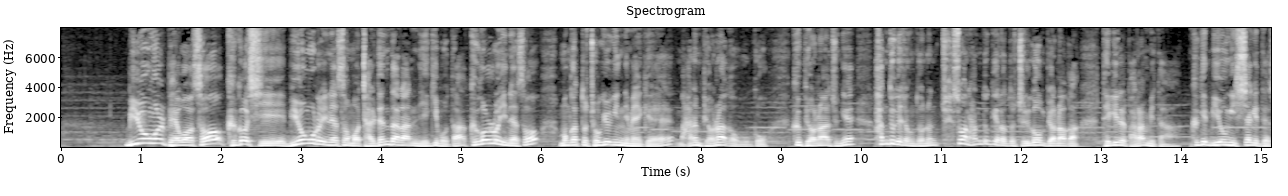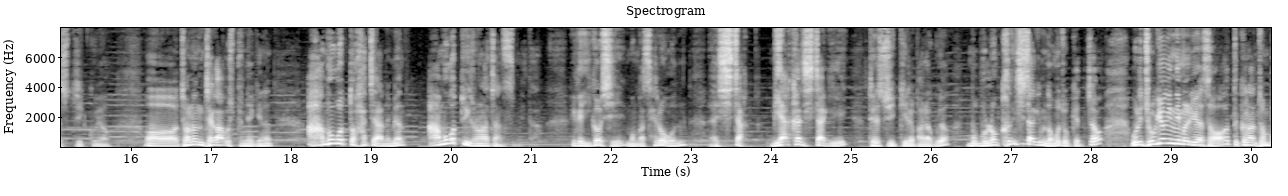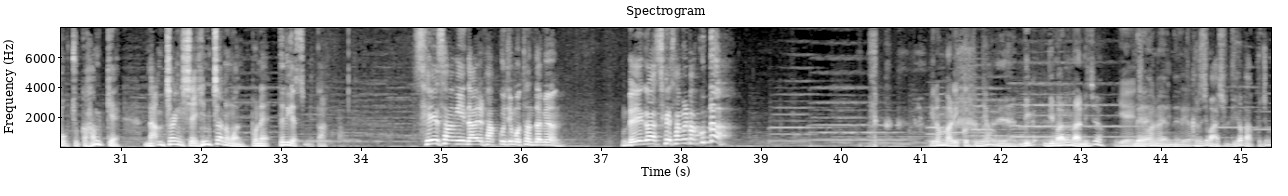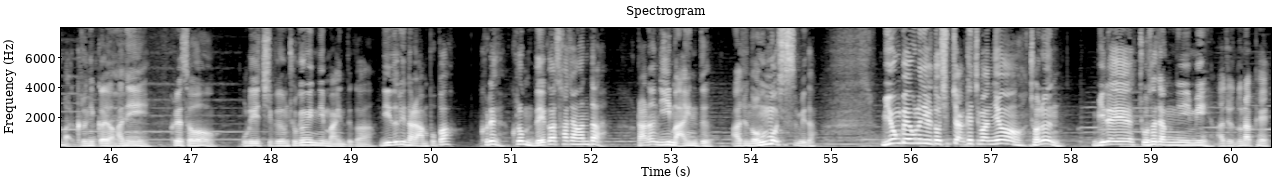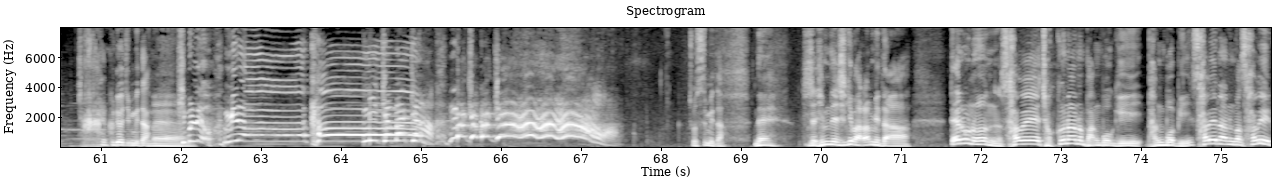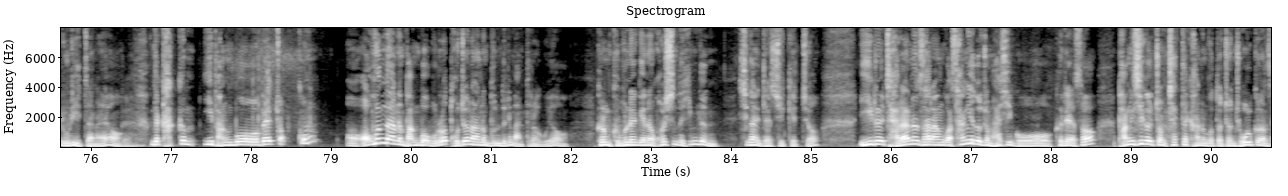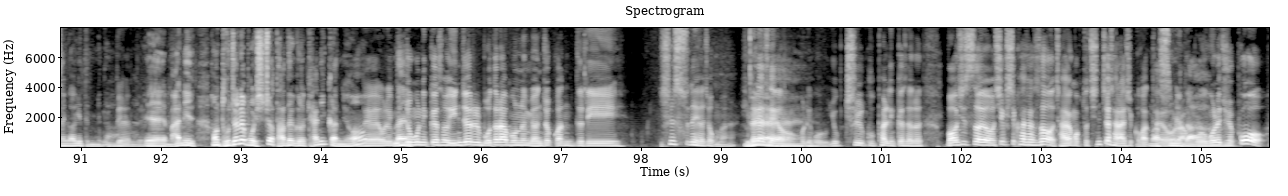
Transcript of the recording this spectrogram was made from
미용을 배워서 그것이 미용으로 인해서 뭐 잘 된다라는 얘기보다 그걸로 인해서 뭔가 또 조경희님에게 많은 변화가 오고 그 변화 중에 한두 개 정도는 최소한 한두 개라도 즐거운 변화가 되기를 바랍니다. 그게 미용이 시작이 될 수도 있고요. 어, 저는 제가 하고 싶은 얘기는 아무것도 하지 않으면 아무것도 일어나지 않습니다. 그러니까 이것이 뭔가 새로운 시작, 미약한 시작이 될 수 있기를 바라고요. 뭐 물론 큰 시작이면 너무 좋겠죠. 우리 조경희님을 위해서 뜨끈한 전복죽과 함께 남창희 씨의 힘찬 응원 보내드리겠습니다. 세상이 날 바꾸지 못한다면 내가 세상을 바꾼다. 이런 말이 있거든요. 예, 네, 네 말은 아니죠? 예, 제 말은 아닌데요. 그러지 마시고 네가 바꾸지 말고. 그러니까요. 아니 그래서 우리 지금 조경희님 마인드가 니들이 날 안 뽑아? 그래. 그럼 내가 사장한다. 라는 이 마인드 아주 너무 멋있습니다. 미용 배우는 일도 쉽지 않겠지만요. 저는 미래의 조사장님이 아주 눈앞에 잘 그려집니다. 네. 힘을 내요. 미라카! 좋습니다. 네, 진짜 힘내시기 바랍니다. 때로는 사회에 접근하는 방법이 방법이 사회라는 건 사회의 룰이 있잖아요. 네. 근데 가끔 이 방법에 조금 어, 어긋나는 방법으로 도전하는 분들이 많더라고요. 그럼 그분에게는 훨씬 더 힘든 시간이 될 수 있겠죠. 일을 잘하는 사람과 상의도 좀 하시고 그래서 방식을 좀 채택하는 것도 전 좋을 거란 생각이 듭니다. 네, 네. 예, 많이 한번 도전해 보시죠. 다들 그렇게 하니까요. 네, 우리 문종훈님께서 인재를 못 알아보는 면접관들이 실수네요, 정말. 힘내세요. 네. 그리고 6798님께서는 멋있어요. 씩씩하셔서 자영업도 진짜 잘하실 것 같아요. 맞습니다. 라고 응원해 주셨고,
